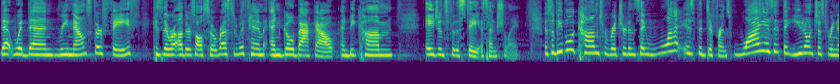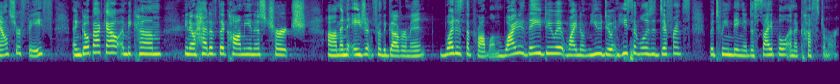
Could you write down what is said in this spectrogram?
that would then renounce their faith, because there were others also arrested with him, and go back out and become agents for the state, essentially. And so people would come to Richard and say, What is the difference? Why is it that you don't just renounce your faith and go back out and become, you know, head of the communist church, um, an agent for the government? What is the problem? Why do they do it? Why don't you do it? And he said, Well, there's a difference between being a disciple and a customer.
